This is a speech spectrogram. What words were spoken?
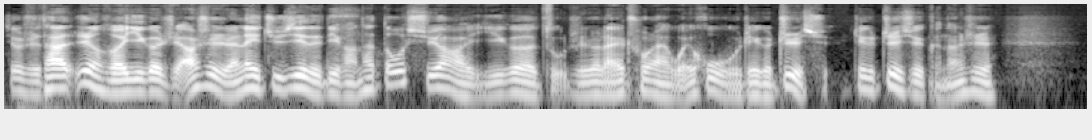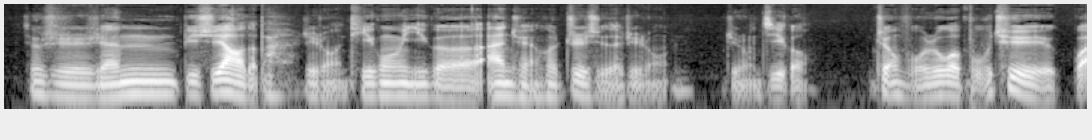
就是它任何一个只要是人类聚集的地方，它都需要一个组织来出来维护这个秩序。这个秩序可能是就是人必须要的吧？这种提供一个安全和秩序的这种这种机构。政府如果不去管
